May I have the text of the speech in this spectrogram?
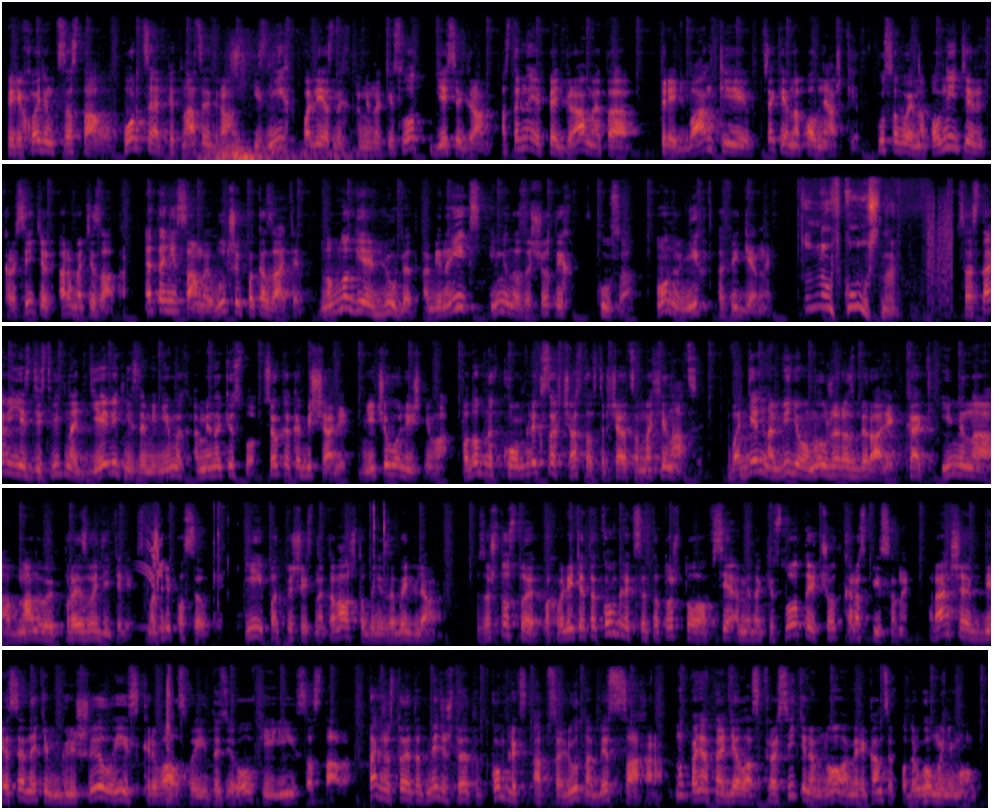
Переходим к составу. Порция 15 грамм. Из них полезных аминокислот 10 грамм. Остальные 5 грамм это треть банки, всякие наполняшки. Вкусовой наполнитель, краситель, ароматизатор. Это не самый лучший показатель, но многие любят X именно за счет их вкуса. Он у них офигенный. Ну, вкусно. В составе есть действительно 9 незаменимых аминокислот. Все как обещали, ничего лишнего. В подобных комплексах часто встречаются махинации. В отдельном видео мы уже разбирали, как именно обманывают производители. Смотри по ссылке. И подпишись на канал, чтобы не забыть глянуть. За что стоит похвалить этот комплекс, это то, что все аминокислоты четко расписаны. Раньше BSN этим грешил и скрывал свои дозировки и составы. Также стоит отметить, что этот комплекс абсолютно без сахара. Ну, понятное дело, с красителем, но американцы по-другому не могут.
